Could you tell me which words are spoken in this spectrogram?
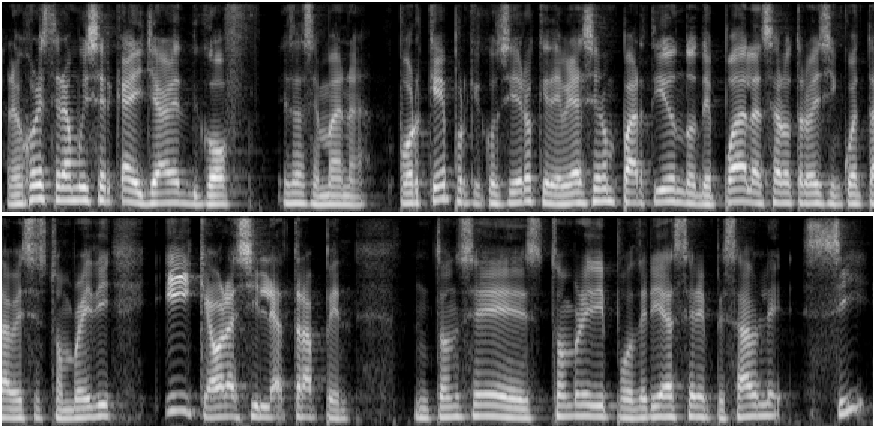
A lo mejor estará muy cerca de Jared Goff esa semana. ¿Por qué? Porque considero que debería ser un partido en donde pueda lanzar otra vez 50 veces Tom Brady y que ahora sí le atrapen. Entonces, Tom Brady podría ser empezable, sí.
